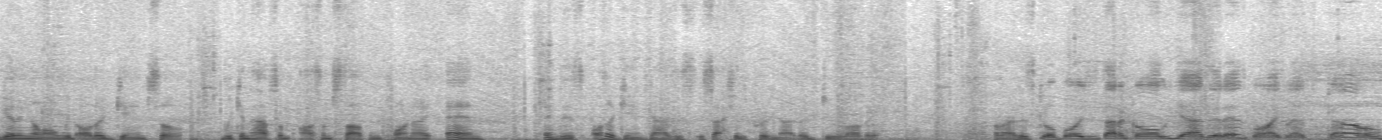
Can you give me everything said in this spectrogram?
getting along with other games so we can have some awesome stuff in Fortnite. And in this other game guys it's, it's actually pretty nice. I do love it. Alright let's go boys. Is that a goal? Yes it is boys. Let's go.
